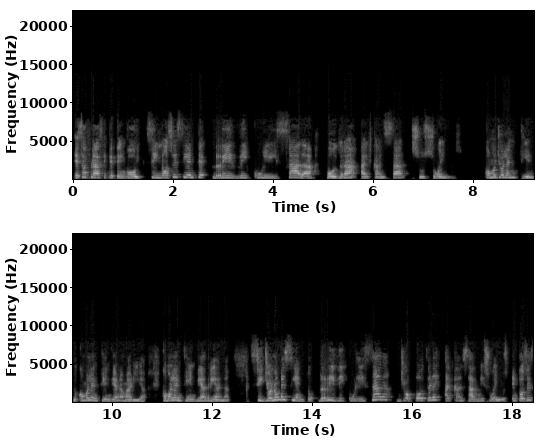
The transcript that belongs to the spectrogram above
esa frase que tengo hoy, si no se siente ridiculizada, podrá alcanzar sus sueños. ¿Cómo yo la entiendo? ¿Cómo la entiende Ana María? ¿Cómo la entiende Adriana? Si yo no me siento ridiculizada, yo podré alcanzar mis sueños. Entonces,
